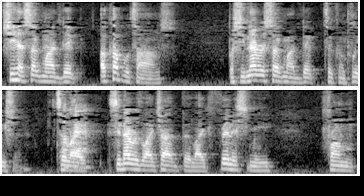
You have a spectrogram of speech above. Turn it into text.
She had sucked my dick a couple times, but she never sucked my dick to completion. To Okay. like, she never like tried to like finish me from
